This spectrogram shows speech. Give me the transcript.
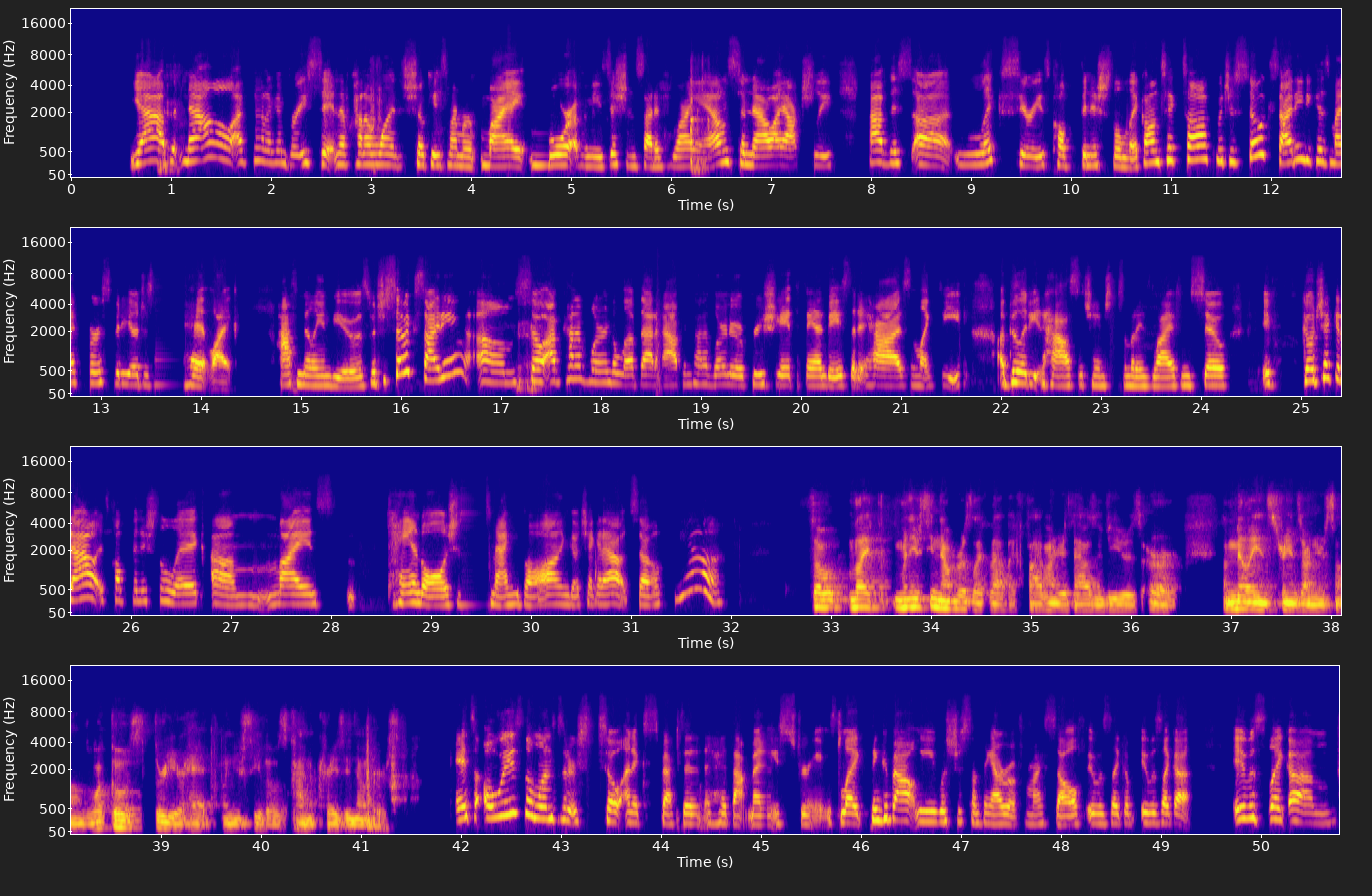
yeah, but now I've kind of embraced it and I've kind of wanted to showcase my my more of a musician side of who I am. So now I actually have this uh lick series called Finish the Lick on TikTok, which is so exciting because my first video just hit like half a million views, which is so exciting. Um, so I've kind of learned to love that app and kind of learned to appreciate the fan base that it has and like the ability it has to change somebody's life. And so if go check it out, it's called Finish the Lick. Um, my handle is just Maggie Baugh and go check it out. So yeah. So like when you see numbers like that, like 500,000 views or a million streams on your songs, what goes through your head when you see those kind of crazy numbers? It's always the ones that are so unexpected that hit that many streams. Like Think About Me was just something I wrote for myself. It was like a, it was like a, it was like, um,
